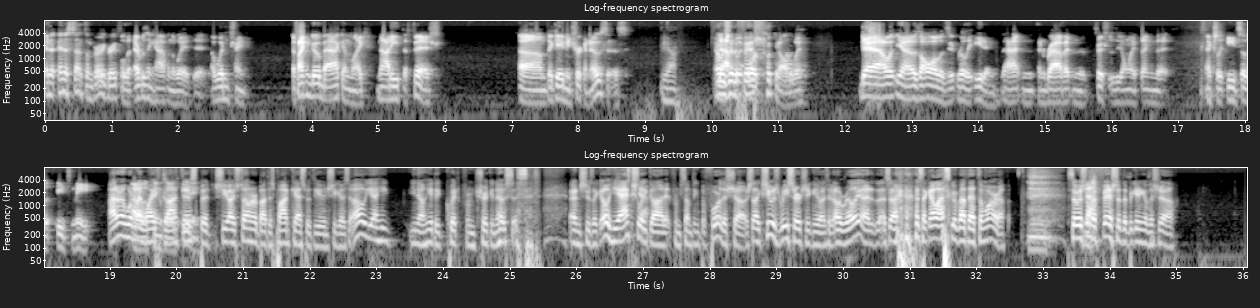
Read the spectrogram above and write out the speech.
in a, in a sense, I'm very grateful that everything happened the way it did. I wouldn't change it. If I can go back and like not eat the fish um, that gave me trichinosis, Yeah. Oh, is it a would- or fish? cook it all the way. Yeah, I was, yeah, it was all I was really eating. That and, and rabbit and the fish is the only thing that actually eats other, eats meat. I don't know where my wife things I was got this, eating. but she I was telling her about this podcast with you, and she goes, "Oh yeah, he you know he had to quit from trichinosis," and she was like, "Oh, he actually Yeah. got it from something before the show." She's like, she was researching you. I said, "Oh really?" I, so I was like, "I'll ask him about that tomorrow." So it was from No. a fish at the beginning of the show.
